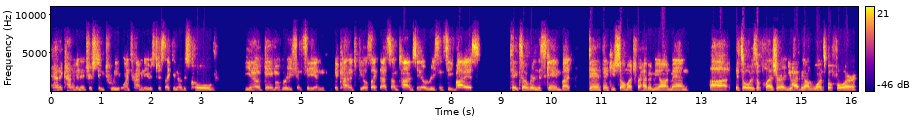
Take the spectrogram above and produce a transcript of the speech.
had a kind of an interesting tweet one time and he was just like, you know, this cold, you know, game of recency. And it kind of feels like that sometimes, you know, recency bias takes over in this game. But Dan, thank you so much for having me on, man. Uh, it's always a pleasure. You had me on once before,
